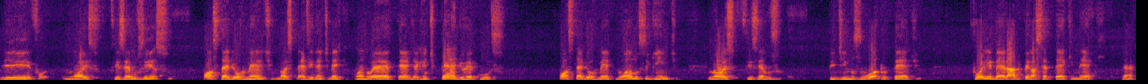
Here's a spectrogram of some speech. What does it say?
E nós fizemos isso. Posteriormente, nós, evidentemente, quando é TED, a gente perde o recurso. Posteriormente, no ano seguinte, nós fizemos, pedimos um outro TED, foi liberado pela CETEC MEC, né?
